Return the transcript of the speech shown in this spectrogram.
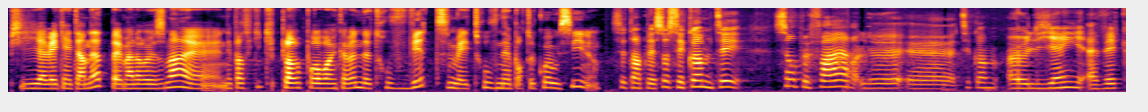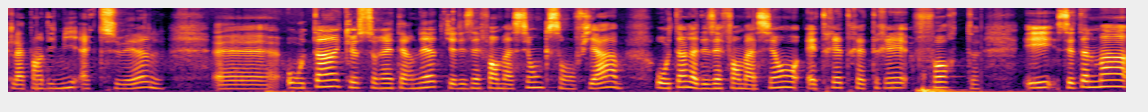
Puis avec Internet, ben malheureusement, euh, n'importe qui qui pleure pour avoir un coven le trouve vite, mais trouve n'importe quoi aussi. C'est en plein ça. C'est comme, tu sais, si on peut faire le, euh, comme un lien avec la pandémie actuelle, euh, autant que sur Internet, il y a des informations qui sont fiables, autant la désinformation est très, très, très forte. Et c'est tellement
